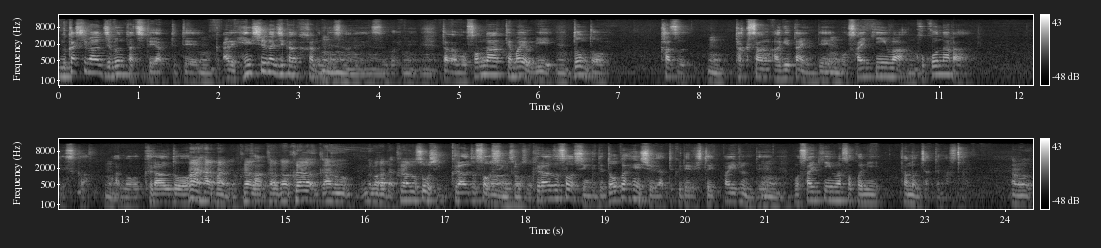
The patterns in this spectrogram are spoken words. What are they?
う昔は自分たちでやってて、うんあれ編集が時間かかるんですよねすごいね。だからもうそんな手間よりうん。どんどん数うんたくさん上げたいんで、うん。もう最近はうんここならですか、うん。あのクラウド、はいはいはい。クラウドクラウドクラウドあの分かった。クラウドソーシング。クラウドソーシング、うんそうそうクラウドソーシングで動画編集やってくれる人いっぱいいるんで、うん。もう最近はそこに頼んじゃってますね。あの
